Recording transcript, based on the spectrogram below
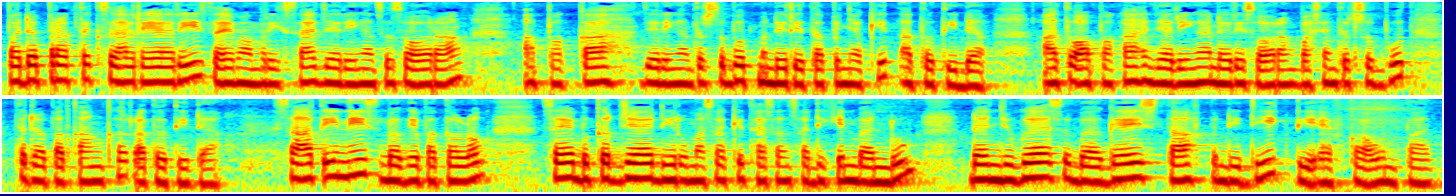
Pada praktek sehari-hari, saya memeriksa jaringan seseorang, apakah jaringan tersebut menderita penyakit atau tidak, atau apakah jaringan dari seorang pasien tersebut terdapat kanker atau tidak. Saat ini sebagai patolog, saya bekerja di Rumah Sakit Hasan Sadikin Bandung dan juga sebagai staf pendidik di FK Unpad.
